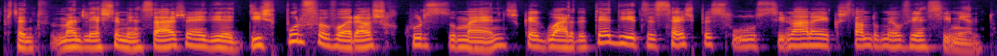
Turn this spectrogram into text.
portanto, mando-lhe esta mensagem, diz por favor aos recursos humanos que aguarde até dia 16 para solucionarem a questão do meu vencimento.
